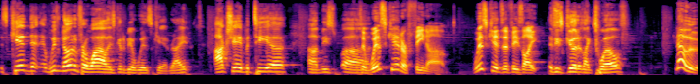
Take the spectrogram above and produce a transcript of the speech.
This kid that we've known him for a while, he's going to be a whiz kid, right? Akshay Bhatia. Um, he's uh, is it Whiz Kid or Phenom? Whiz Kid's if he's like if he's good at like twelve. no.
